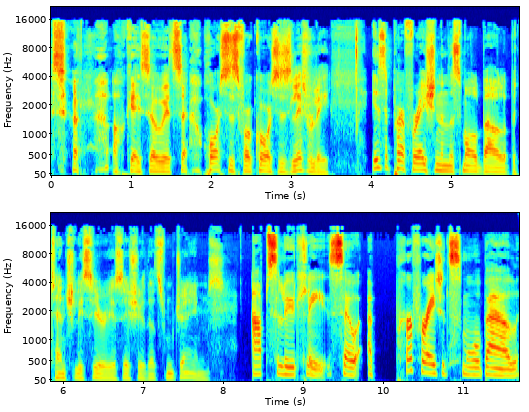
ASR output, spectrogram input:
So, okay, so it's uh, horses for courses, literally. Is a perforation in the small bowel a potentially serious issue? That's from James. Absolutely. So, a perforated small bowel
